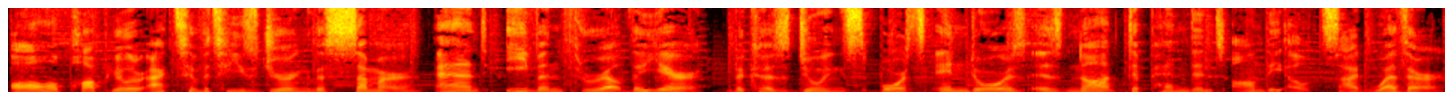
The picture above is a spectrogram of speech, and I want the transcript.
all popular activities during the summer and even throughout the year because doing sports indoors is not dependent on the outside weather.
